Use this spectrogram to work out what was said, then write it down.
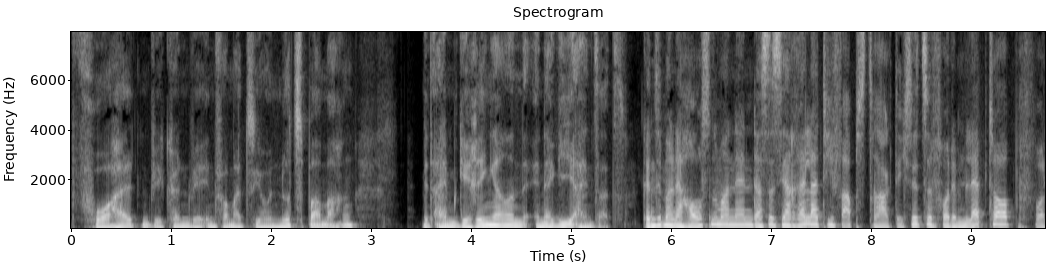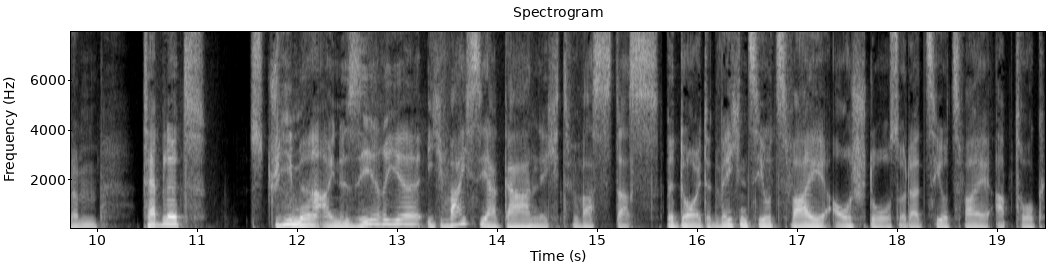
vorhalten, wie können wir Informationen nutzbar machen mit einem geringeren Energieeinsatz. Können Sie mal eine Hausnummer nennen? Das ist ja relativ abstrakt. Ich sitze vor dem Laptop, vor dem Tablet, streame eine Serie. Ich weiß ja gar nicht, was das bedeutet, welchen CO2-Ausstoß oder CO2-Abdruck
